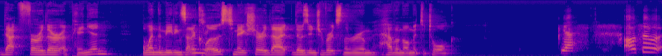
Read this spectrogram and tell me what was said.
that further opinion when the meeting's at a mm-hmm. close to make sure that those introverts in the room have a moment to talk. Yes. Also,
